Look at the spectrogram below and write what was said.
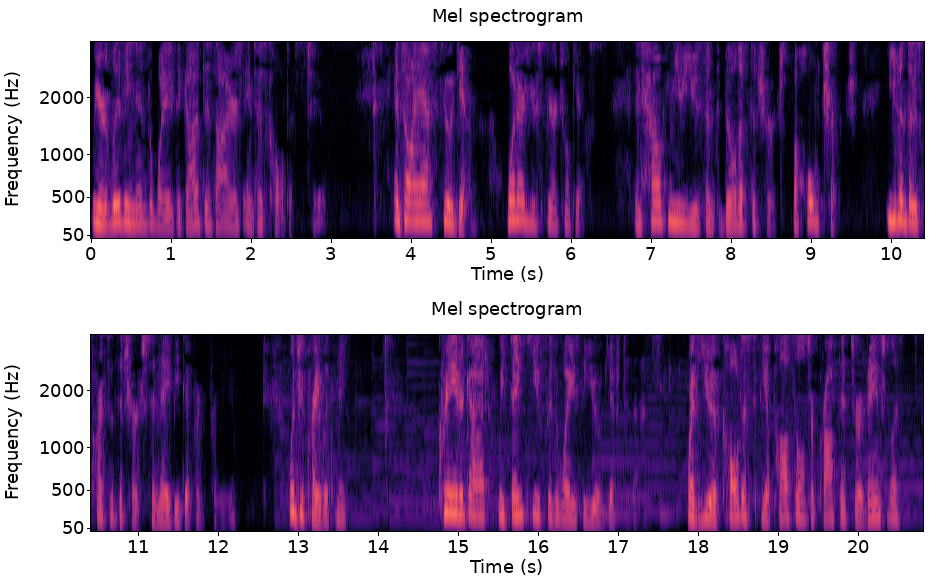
we are living in the way that God desires and has called us to. And so I ask you again, what are your spiritual gifts? And how can you use them to build up the church, the whole church, even those parts of the church that may be different from you? Would you pray with me? Creator God, we thank you for the ways that you have gifted us. Whether you have called us to be apostles or prophets or evangelists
